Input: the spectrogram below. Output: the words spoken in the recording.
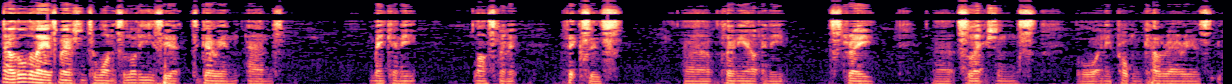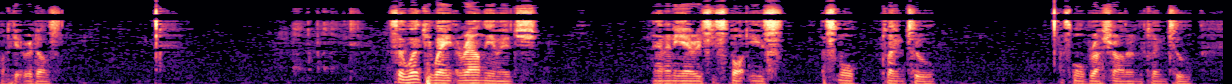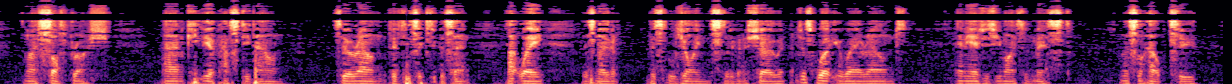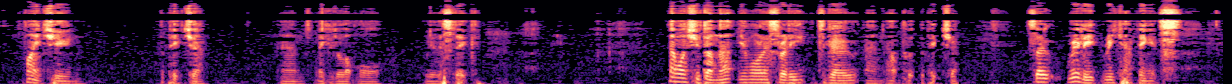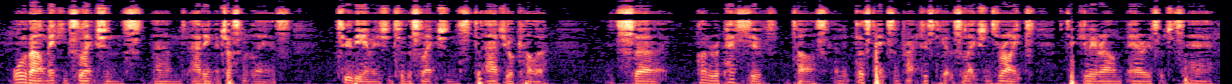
Now with all the layers merged into one it's a lot easier to go in and make any last minute fixes uh, cloning out any stray uh, selections or any problem color areas that you want to get rid of. So work your way around the image and any areas you spot use a small clone tool a small brush rather than the clone tool a nice soft brush and keep the opacity down to around 50-60% that way there's no visible joins that are going to show and just work your way around any edges you might have missed. And this will help to fine-tune the picture and make it a lot more realistic. Now once you've done that, you're more or less ready to go and output the picture. So really, recapping, it's all about making selections and adding adjustment layers to the image and to the selections to add your colour. It's uh, quite a repetitive task and it does take some practice to get the selections right, particularly around areas such as hair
